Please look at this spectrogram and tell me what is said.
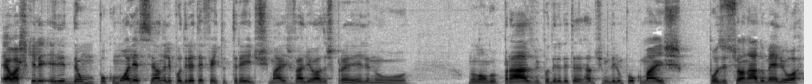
É, eu acho que ele, ele deu um pouco mole esse ano. Ele poderia ter feito trades mais valiosos para ele no, no longo prazo e poderia ter deixado o time dele um pouco mais posicionado melhor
